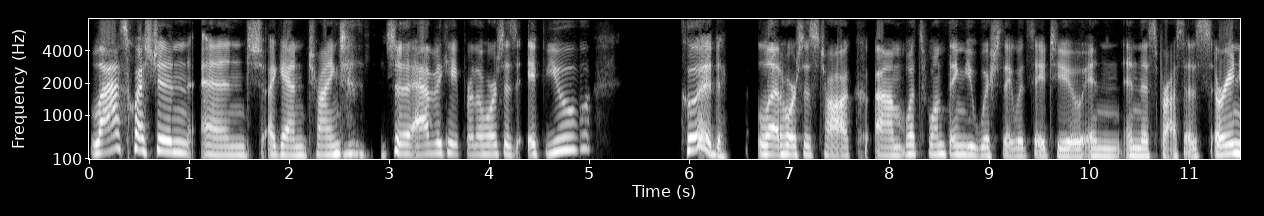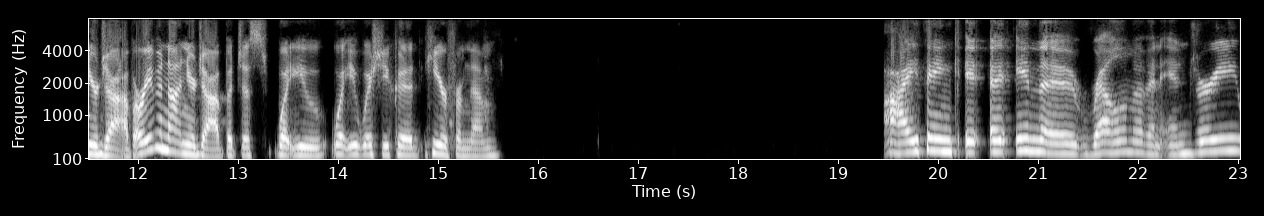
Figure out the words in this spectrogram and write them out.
last question, and again, trying to to advocate for the horses. If you could let horses talk, um, what's one thing you wish they would say to you in in this process, or in your job, or even not in your job, but just what you what you wish you could hear from them? I think it, uh, in the realm of an injury,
